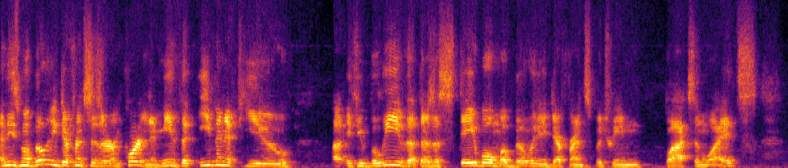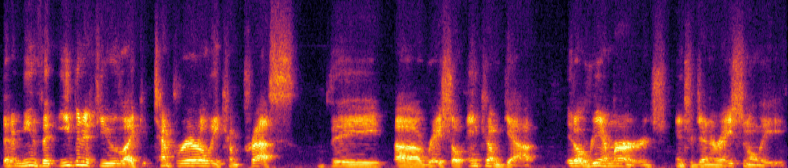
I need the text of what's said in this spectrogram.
And these mobility differences are important. It means that even if you, uh, if you believe that there's a stable mobility difference between blacks and whites, then it means that even if you like temporarily compress the uh, racial income gap, it'll reemerge intergenerationally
